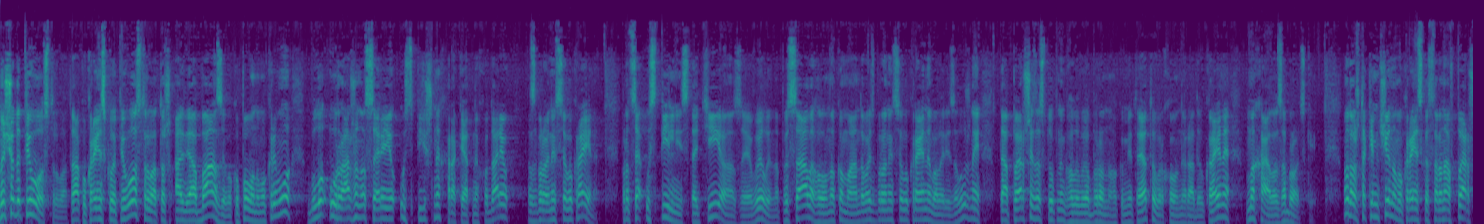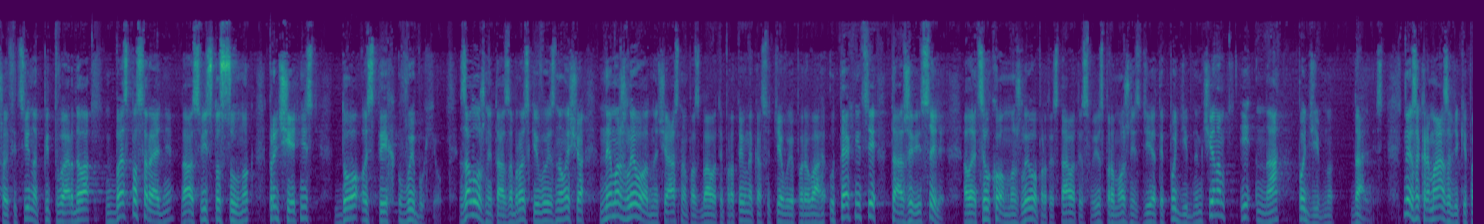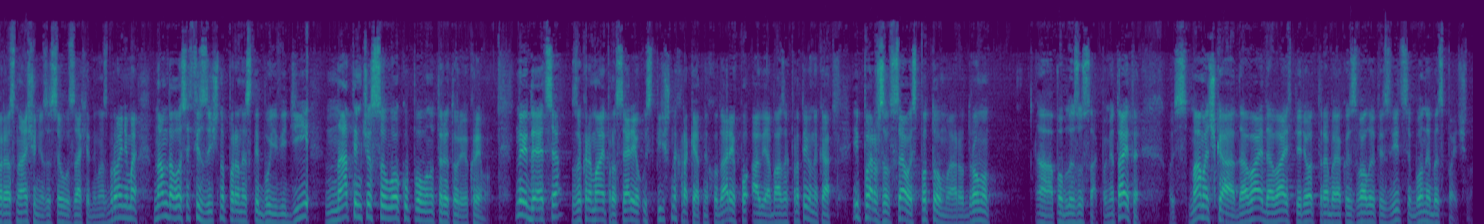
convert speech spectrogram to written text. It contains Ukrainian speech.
Ну щодо півострова, так українського півострова, тож авіабази в окупованому Криму було уражено серією успішних ракетних ударів збройних сил України. Про це у спільній статті заявили, написали головнокомандувач збройних сил України Валерій Залужний та перший заступник голови оборонного комітету Верховної Ради України Михайло Забродський. Ну тож таким чином українська сторона вперше офіційно підтвердила безпосередньо да, свій стосунок, причетність до ось тих вибухів. Залужний та Забродський визнали, що неможливо одночасно позбавити противника суттєвої переваги у техніці та живій силі, але цілком можливо протиставити свою спроможність діяти подібним чином і на подібну дальність. Ну і зокрема, завдяки переоснащенню ЗСУ західними озброєннями, нам вдалося фізично перенести бойові дії на тимчасово окуповану територію Криму. Ну йдеться зокрема і про серію успішних ракетних ударів по авіабазах противника. І перш за все, ось по тому аеродрому а, поблизу САК. Пам'ятаєте? Ось мамочка, давай, давай вперед, треба якось звалити звідси, бо небезпечно.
